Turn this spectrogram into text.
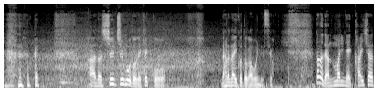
あの、集中モードで結構、ならないことが多いんですよ。なのであんまりね、会社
